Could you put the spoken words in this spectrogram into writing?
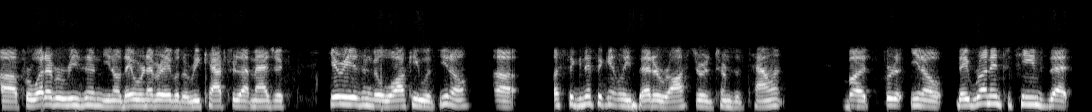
uh, for whatever reason, you know, they were never able to recapture that magic. Here he is in Milwaukee with, you know, uh, a significantly better roster in terms of talent. But for, you know, they run into teams that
